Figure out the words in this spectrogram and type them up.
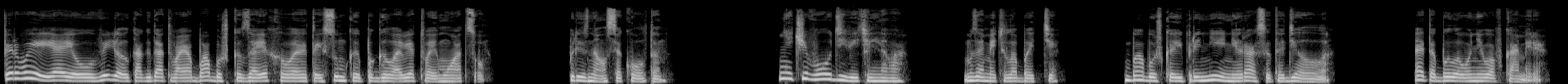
Впервые я ее увидел, когда твоя бабушка заехала этой сумкой по голове твоему отцу, признался Колтон. Ничего удивительного, заметила Бетти. Бабушка и при ней не раз это делала. Это было у него в камере.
